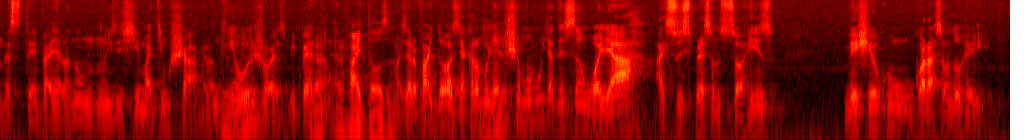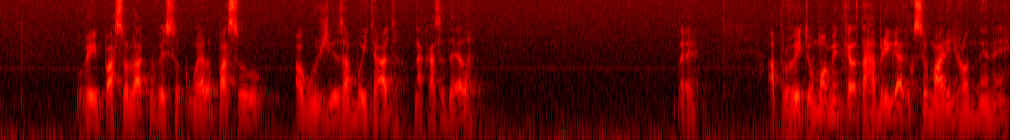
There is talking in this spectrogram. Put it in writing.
nesse tempo aí ela não, não existia, mas tinha um charme. Ela não tinha Uhum. ouro e joias, me perdão. Era, era vaidosa. Mas era vaidosa. E aquela mulher lhe chamou muita atenção. O olhar, a sua expressão de sorriso, mexeu com o coração do rei. O rei passou lá, conversou com ela, passou alguns dias amoitado na casa dela. né? Aproveitou o momento que ela estava brigada com seu marido, João Neném.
